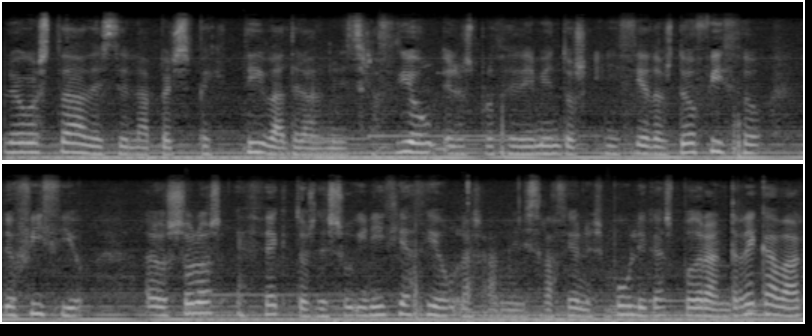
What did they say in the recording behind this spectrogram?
Luego está desde la perspectiva de la Administración en los procedimientos iniciados de oficio, de oficio a los solos efectos de su iniciación, las administraciones públicas podrán recabar,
